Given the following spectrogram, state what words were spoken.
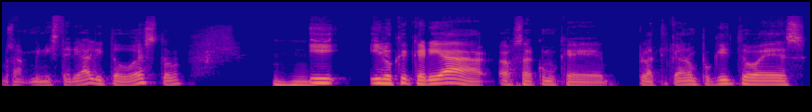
o sea, ministerial y todo esto. y, y lo que quería, o sea, como que platicar un poquito es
